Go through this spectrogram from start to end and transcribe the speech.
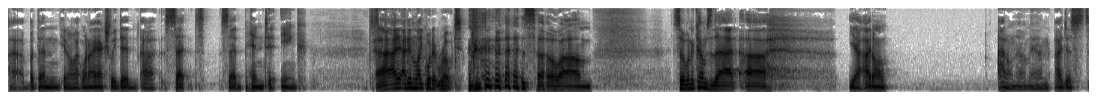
uh, but then, you know, when I actually did uh, set said pen to ink, I, I didn't like what it wrote. so, um, so when it comes to that, uh, yeah, I don't, I don't know, man. I just,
